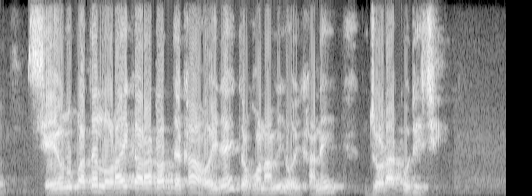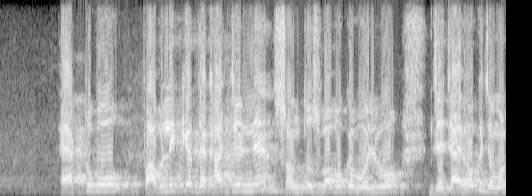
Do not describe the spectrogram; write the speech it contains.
আচ্ছা। সেই অনুপাতে লড়াই কারাটার দেখা হয় নাই তখন আমি ওইখানেই জোড়া করেছি। একটুকু পাবলিককে দেখার জন্যে সন্তোষবাবুকে বলব যে যাই হোক যেমন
